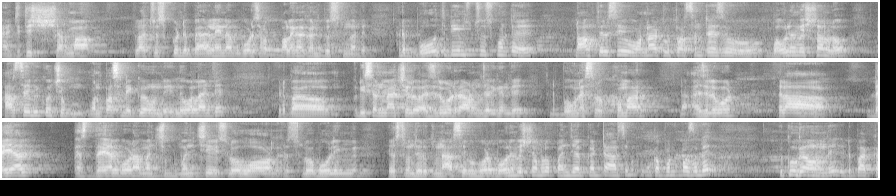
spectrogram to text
అండ్ జితీష్ శర్మ. ఇలా చూసుకుంటే బ్యాటింగ్ అయినప్పుడు కూడా చాలా బలంగా కనిపిస్తుంది అంటే బోత్ టీమ్స్ చూసుకుంటే నాకు తెలిసి one or two percentage bowling విషయంలో ఆర్సీబీ కొంచెం వన్ పర్సెంట్ ఎక్కువే ఉంది. ఎందువల్ల అంటే ఇటు రీసెంట్ మ్యాచ్లో అజిల్వుడ్ రావడం జరిగింది. భువనేశ్వర్ కుమార్ అజిల్వుడ్ ఇలా దయాల్ ఎస్ దయాల్ కూడా మంచి మంచి స్లో ఓవర్ స్లో బౌలింగ్ వేస్తడం జరుగుతుంది. ఆర్సీబీ కూడా బౌలింగ్ విషయంలో పంజాబ్ కంటే ఆర్సీబీ ఒక వన్ పర్సెంటేజ్ ఎక్కువగా ఉంది. ఇటుపక్క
